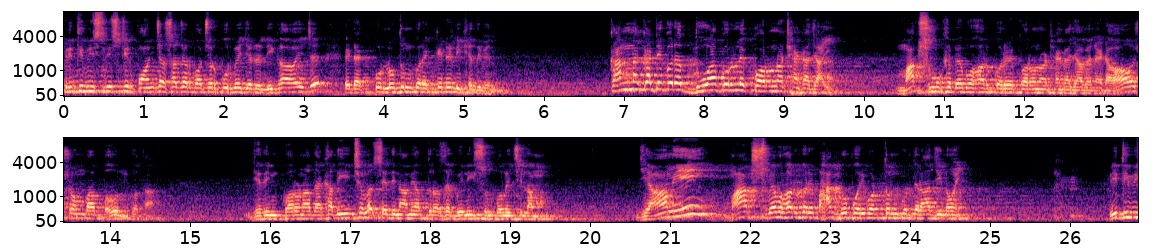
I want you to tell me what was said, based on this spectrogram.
পৃথিবী সৃষ্টির পঞ্চাশ হাজার বছর পূর্বে যেটা লেখা হয়েছে, এটা নতুন করে কেটে লিখে দিবেন। কান্নাকাটি করে দোয়া করলে করোনা ঠেকা যায়। মাস্ক মুখে ব্যবহার করে করোনা ঠেকা যাবে না, এটা অসম্ভব ভুল কথা। যেদিন করোনা দেখা দিয়েছিল, সেদিন আমি আব্দুর রাজাক বিন বলেছিলাম যে আমি মাস্ক ব্যবহার করে ভাগ্য পরিবর্তন করতে রাজি নই। পৃথিবী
